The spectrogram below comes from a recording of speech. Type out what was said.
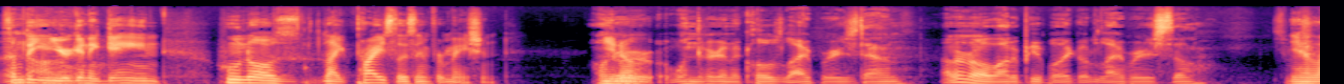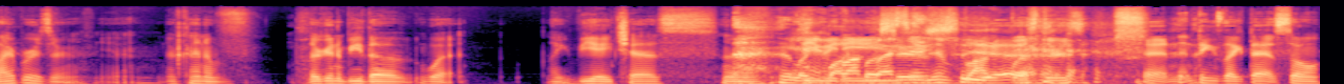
something you're gonna gain, who knows, like priceless information." you know. When they're gonna close libraries down. I don't know a lot of people that go to libraries still. Yeah, libraries are yeah, they're kind of they're gonna be the what like VHS, uh, Like blockbusters. and Yeah. blockbusters, and, and things like that. So,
